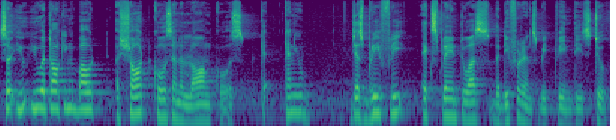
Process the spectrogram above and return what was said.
So, you, you were talking about a short course and a long course. Can you just briefly explain to us the difference between these two?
